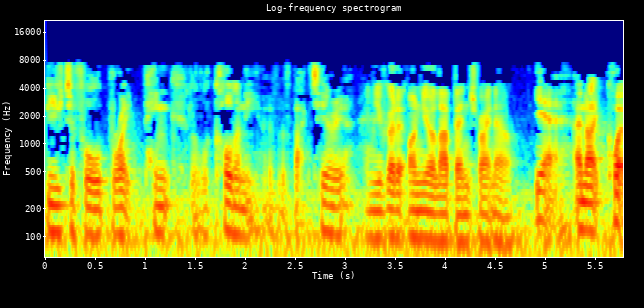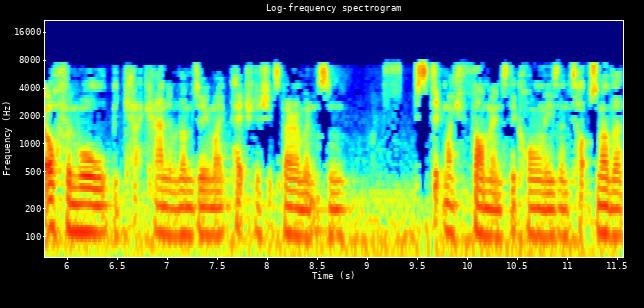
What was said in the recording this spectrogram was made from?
beautiful, bright pink little colony of, of, bacteria. And you've got it on your lab bench right now? Yeah, and I quite often will be candid when I'm doing my petri dish experiments and stick my thumb into the colonies and touch another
